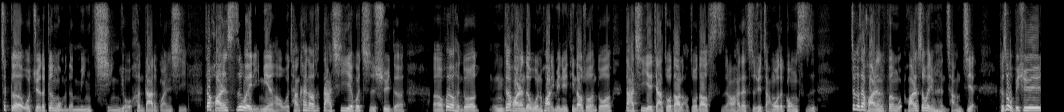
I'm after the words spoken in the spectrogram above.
这个我觉得跟我们的民情有很大的关系。在华人思维里面，哈，我常看到是大企业会持续的，呃，会有很多你在华人的文化里面，你会听到说很多大企业家做到老做到死，然后还在持续掌握着公司。这个在华人氛围、华人社会里面很常见。可是我必须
